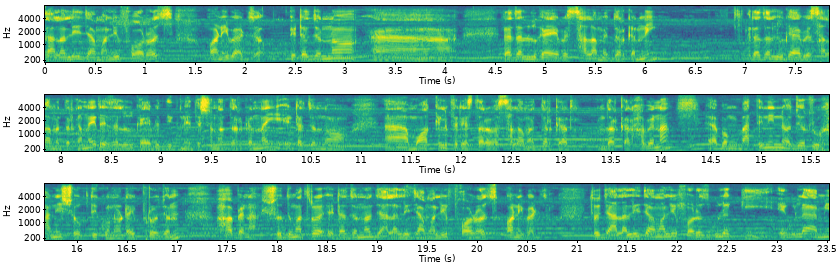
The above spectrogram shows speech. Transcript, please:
জালালি জামালি ফরজ অনিবার্য। এটার জন্য রাজালুল গায়েবের সালামের দরকার নেই। রাজালুল গায়েবের সালামের দরকার নেই রেজালুল গায়েবের দিক নির্দেশনার দরকার নাই। এটার জন্য মোয়াক্কেল ফেরেস্তার সালামের দরকার দরকার হবে না এবং বাতিনি নজর, রুহানি শক্তি কোনোটাই প্রয়োজন হবে না। শুধুমাত্র এটার জন্য জালালি জামালি ফরজ অনিবার্য। তো জালালি জামালি ফরজগুলো কি? এগুলো আমি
